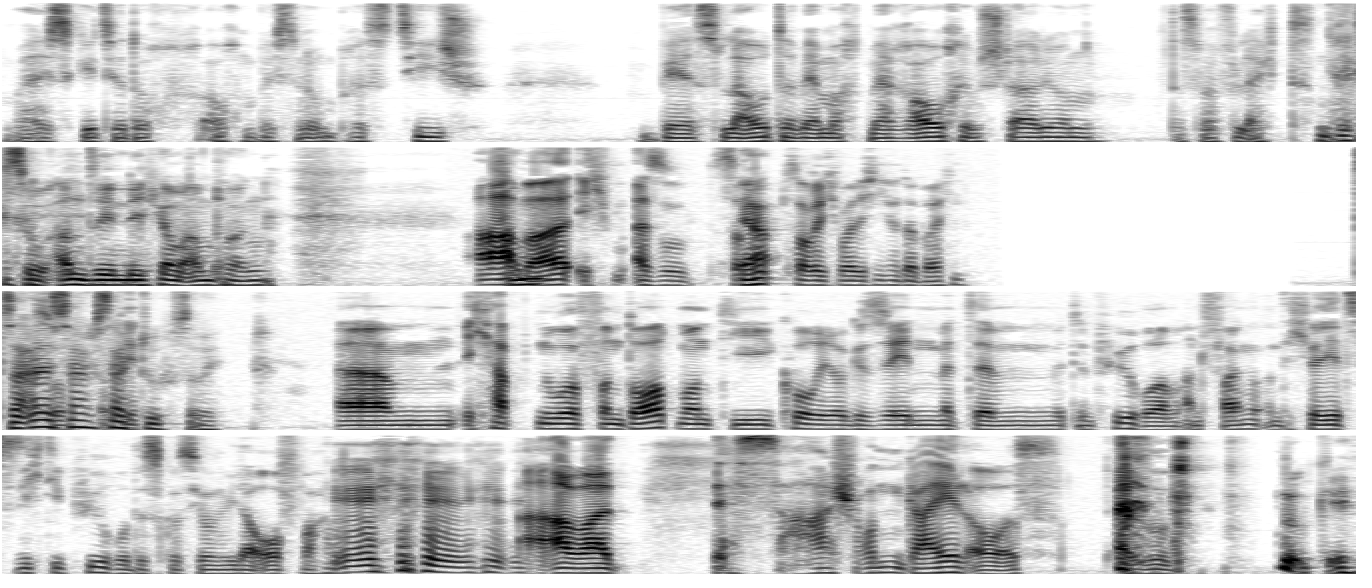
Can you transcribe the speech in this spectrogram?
weil es geht ja doch auch ein bisschen um Prestige. Wer ist lauter, wer macht mehr Rauch im Stadion? Das war vielleicht nicht so ansehnlich am Anfang. Aber ich, also, so, Ja. sorry, ich wollte dich nicht unterbrechen. Sag, so, sag, sag okay. du, sorry. Ähm, ich habe nur von Dortmund die Choreo gesehen mit dem mit dem Pyro am Anfang und ich will jetzt nicht die Pyro-Diskussion wieder aufmachen. aber es sah schon geil aus. Also Okay.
